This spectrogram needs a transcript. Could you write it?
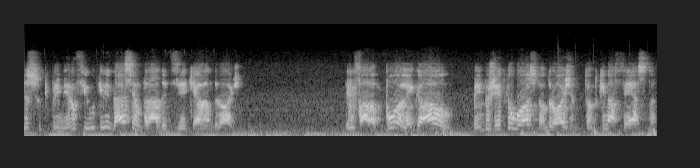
isso, que primeiro o Fiuk ele dá essa entrada a dizer que era andrógeno. Ele fala, pô, legal, bem do jeito que eu gosto, andrógeno. Tanto que na festa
